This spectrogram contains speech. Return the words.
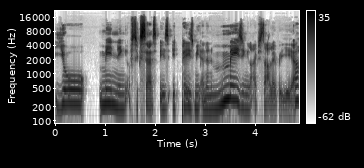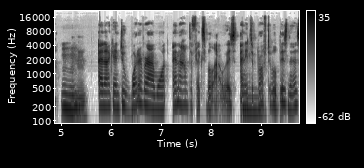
your meaning of success is it pays me an, an amazing lifestyle every year Mhm. Mhm. and I can do whatever I want and I have the flexible hours and it's a Mm. profitable business,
